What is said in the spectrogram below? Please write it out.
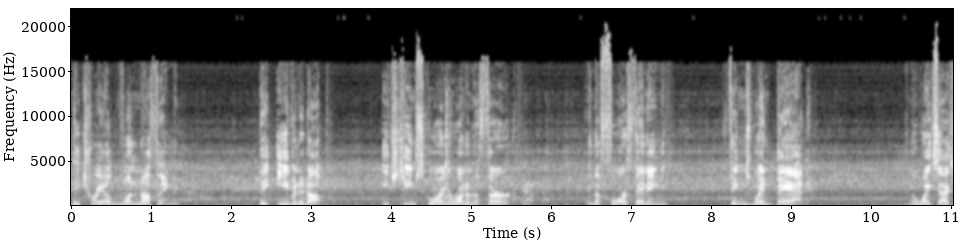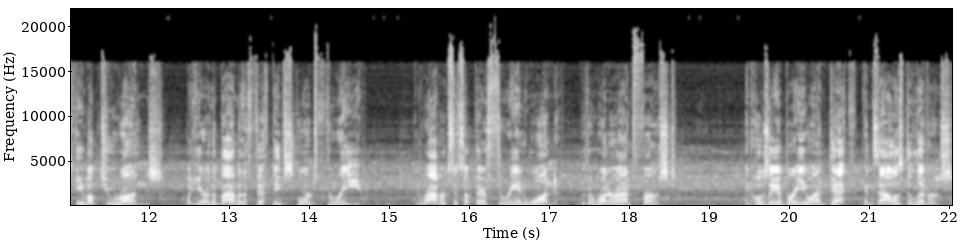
They trailed 1 0. They even it up each team scoring a run in the third. In the fourth inning, things went bad. And the White Sox gave up two runs, but here in the bottom of the fifth, they've scored three. And Robert sits up there three and one with a runner on first. And Jose Abreu on deck. Gonzalez delivers.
